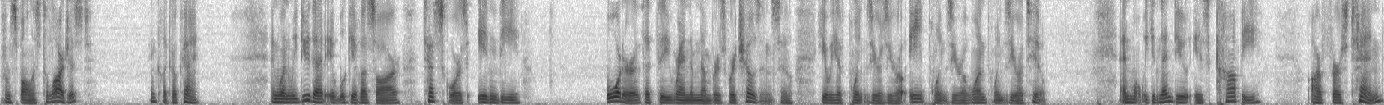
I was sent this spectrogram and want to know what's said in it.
from smallest to largest, and click OK. And when we do that, it will give us our test scores in the order that the random numbers were chosen. So here we have 0.008, 0.01, 0.02. And what we can then do is copy our first 10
